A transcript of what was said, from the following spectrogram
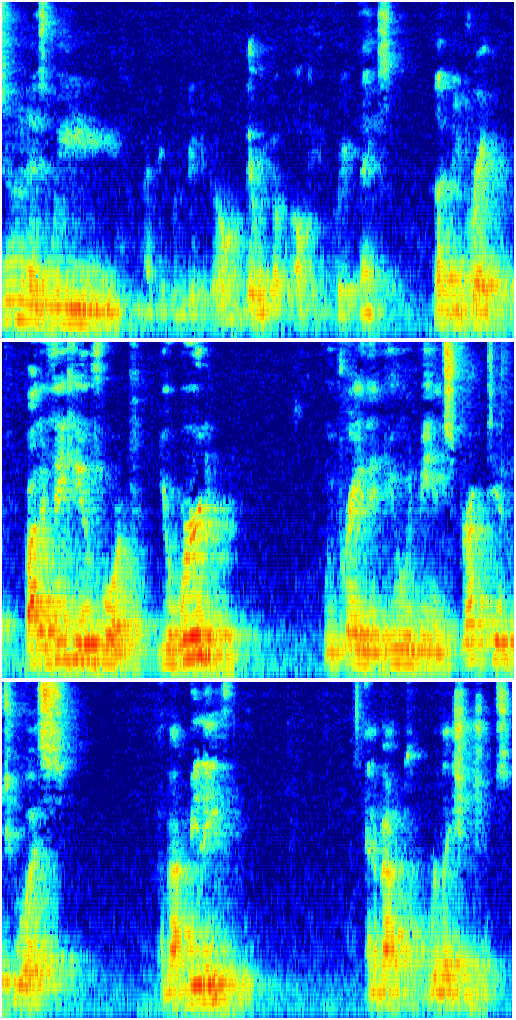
soon as we, I think we're good to go. There we go. Okay, great. Thanks. Let me pray. Father, thank you for your word. We pray that you would be instructive to us about belief and about relationships.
